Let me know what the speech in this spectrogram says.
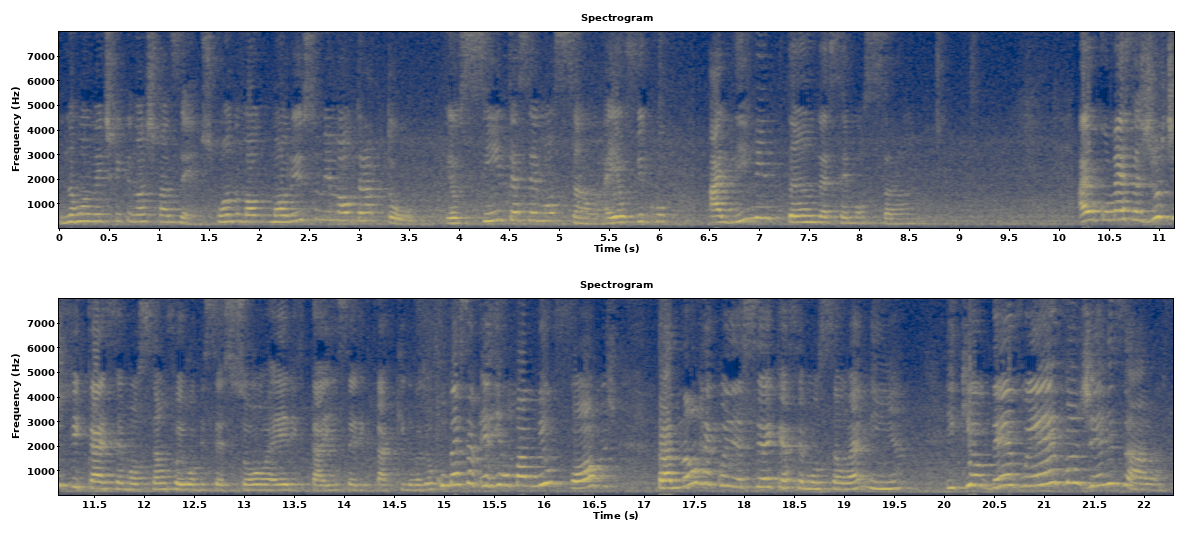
Normalmente o que, que nós fazemos? Quando Maurício me maltratou, eu sinto essa emoção, aí eu fico alimentando essa emoção. Aí eu começo a justificar essa emoção, foi o obsessor, é ele que está isso, é ele que está aquilo. Eu começo a arrumar mil formas para não reconhecer que essa emoção é minha e que eu devo evangelizá-la.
